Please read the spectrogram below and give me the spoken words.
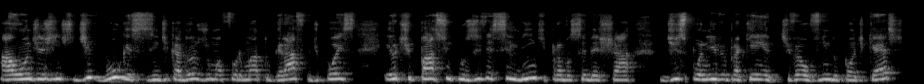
aonde a gente divulga esses indicadores de um formato gráfico. Depois eu te passo, inclusive, esse link para você deixar disponível para quem estiver ouvindo o podcast.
